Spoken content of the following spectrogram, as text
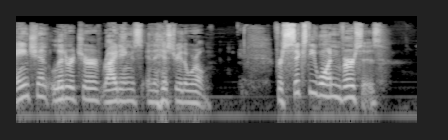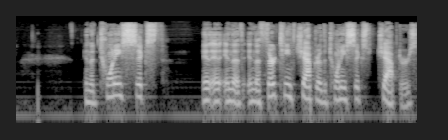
ancient literature writings in the history of the world. For 61 verses, in the 26th, in, in, in the, in the 13th chapter of the 26 chapters,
